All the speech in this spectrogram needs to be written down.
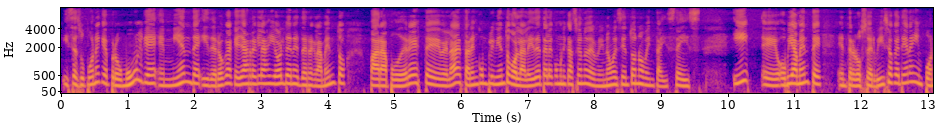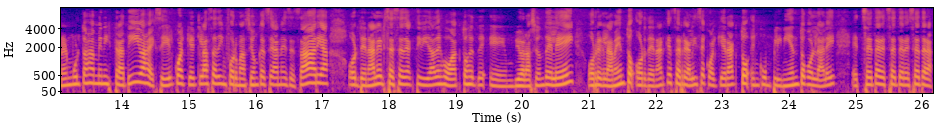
y se supone que promulgue, enmiende y derogue aquellas reglas y órdenes de reglamento para poder este, ¿verdad? estar en cumplimiento con la Ley de Telecomunicaciones de 1996 y eh, obviamente entre los servicios que tienes imponer multas administrativas, exigir cualquier clase de información que sea necesaria, ordenar el cese de actividades o actos en violación de ley o reglamento, ordenar que se realice cualquier acto en cumplimiento con la ley, etcétera, etcétera, etcétera.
